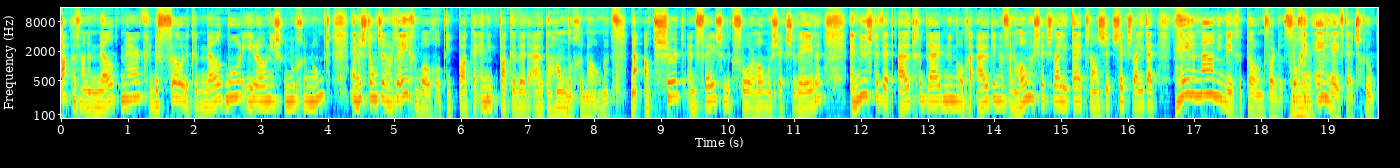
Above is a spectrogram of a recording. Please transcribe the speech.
pakken van een melkmerk, de vrolijke melkboer, ironisch genoeg genoemd. En er stond een regenboog op die pakken en die pakken werden uit de handel genomen. Nou, absurd en vreselijk voor homoseksuelen. En nu is de wet uitgebreid. Nu mogen uitingen van homoseksualiteit, transseksualiteit helemaal niet meer getoond worden. Voor geen één leeftijdsgroep.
